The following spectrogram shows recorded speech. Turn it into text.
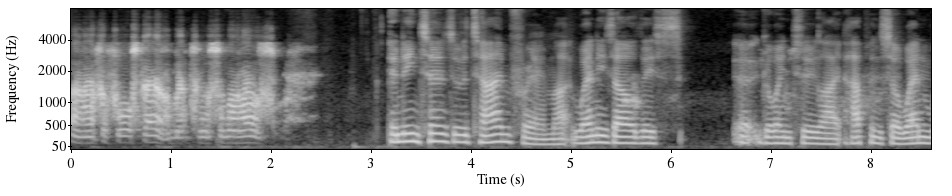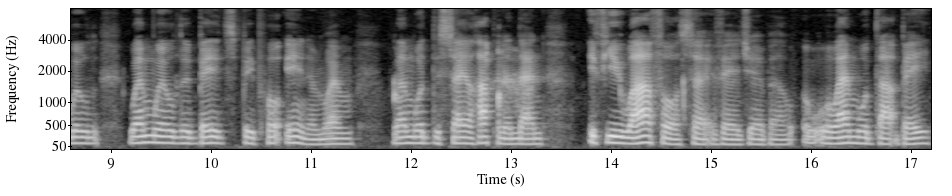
uh, for forced out, have to go somewhere else. And in terms of a time frame, like when is all this uh, going to like happen? So when will when will the bids be put in, and when when would the sale happen? And then, if you are forced out of AJ Bell, when would that be?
